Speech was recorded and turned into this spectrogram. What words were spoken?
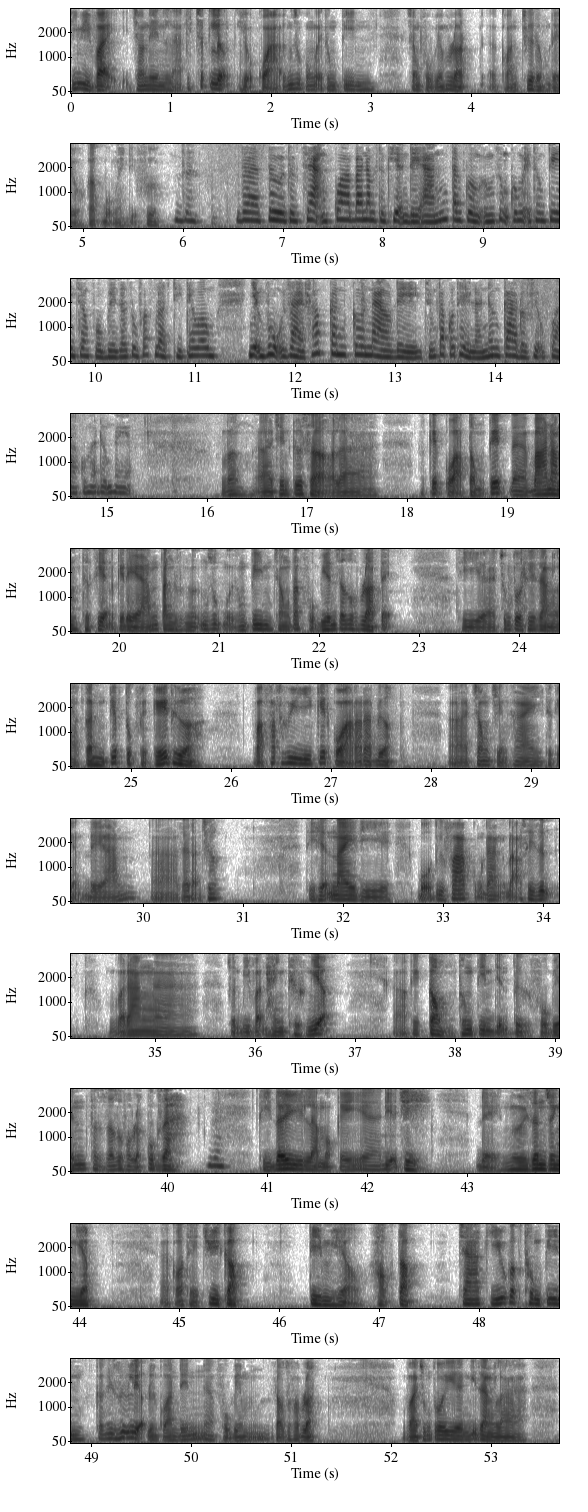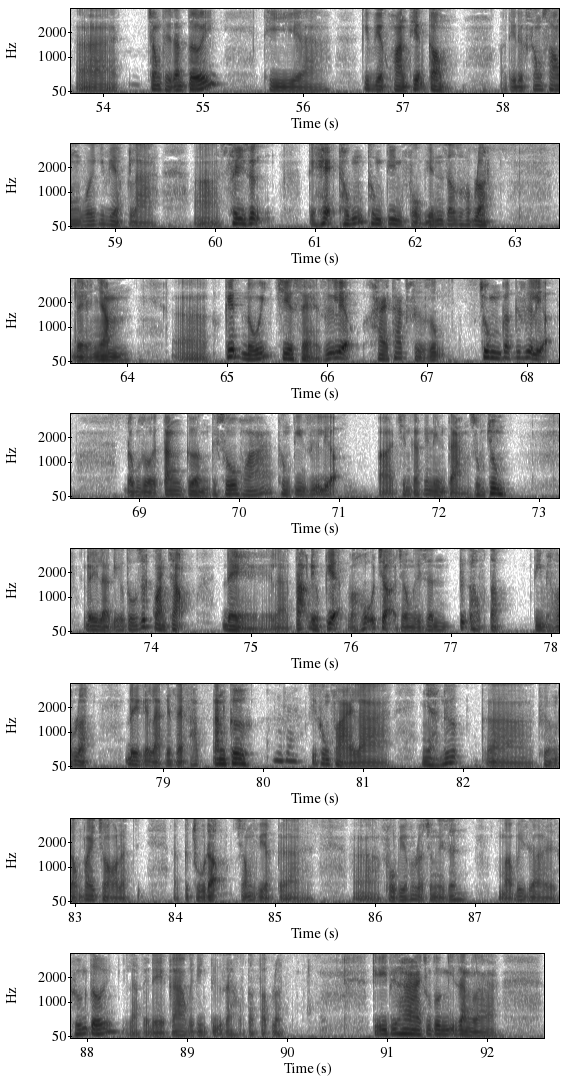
chính vì vậy cho nên là cái chất lượng hiệu quả ứng dụng công nghệ thông tin trong phổ biến pháp luật còn chưa đồng đều các bộ ngành địa phương. Vâng. Và từ thực trạng qua 3 năm thực hiện đề án tăng cường ứng dụng công nghệ thông tin trong phổ biến giáo dục pháp luật thì theo ông, nhiệm vụ giải pháp căn cơ nào để chúng ta có thể là nâng cao được hiệu quả của hoạt động này ạ? Vâng, à, trên cơ sở là kết quả tổng kết 3 à, năm thực hiện cái đề án tăng cường ứng dụng công nghệ thông tin trong tác phổ biến giáo dục pháp luật đấy thì à, chúng tôi thấy rằng là cần tiếp tục phải kế thừa và phát huy kết quả đã đạt được à, trong triển khai thực hiện đề án à, giai đoạn trước. Thì hiện nay thì Bộ Tư pháp cũng đang đã xây dựng và đang à, chuẩn bị vận hành thử nghiệm à, cái cổng thông tin điện tử phổ biến giáo dục pháp luật quốc gia. Vâng. Thì đây là một cái địa chỉ để người dân doanh nghiệp à, có thể truy cập, tìm hiểu, học tập, tra cứu các thông tin, các cái dữ liệu liên quan đến phổ biến giáo dục pháp luật. Và chúng tôi nghĩ rằng là à, trong thời gian tới thì à, cái việc hoàn thiện cổng thì được song song với cái việc là à, xây dựng cái hệ thống thông tin phổ biến giáo dục pháp luật để nhằm à, kết nối chia sẻ dữ liệu khai thác sử dụng chung các cái dữ liệu đồng thời tăng cường cái số hóa thông tin dữ liệu à, trên các cái nền tảng dùng chung. Đây là cái yếu tố rất quan trọng để là tạo điều kiện và hỗ trợ cho người dân tự học tập tìm hiểu pháp luật. Đây là cái giải pháp căn cơ vâng. chứ không phải là nhà nước à, thường đóng vai trò là chủ động trong việc à, à, phổ biến pháp luật cho người dân mà bây giờ hướng tới là phải đề cao cái tính tự giác học tập pháp luật. Cái ý thứ hai chúng tôi nghĩ rằng là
